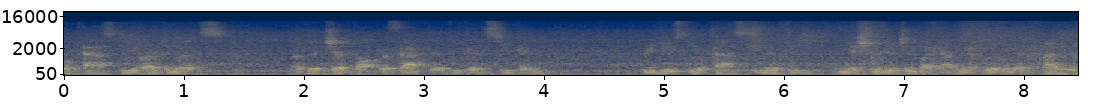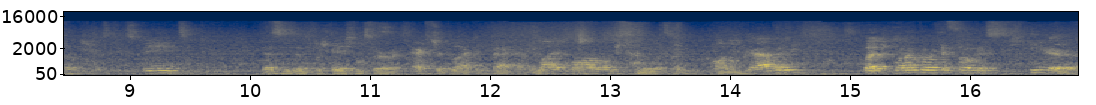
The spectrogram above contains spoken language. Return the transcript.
opacity arguments of the jet Doppler factor, because you can reduce the opacity of the emission region by having it moving at relativistic speeds. This has implications for extra extragalactic background light models, with some quantum gravity. But what I'm going to focus here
